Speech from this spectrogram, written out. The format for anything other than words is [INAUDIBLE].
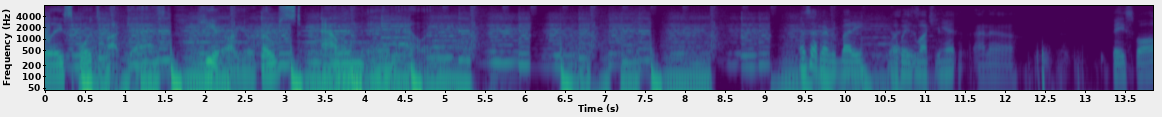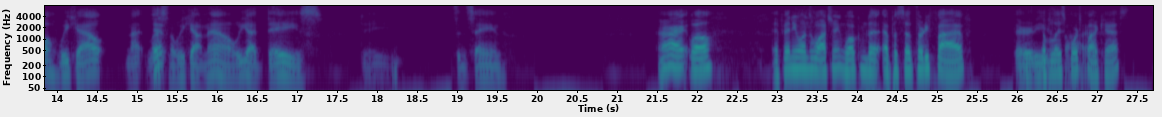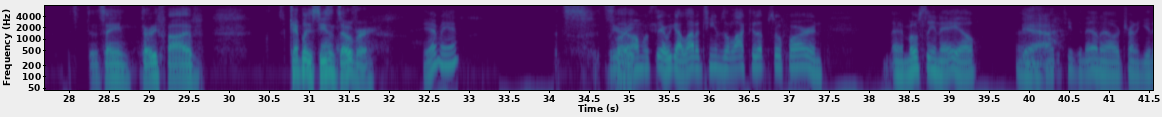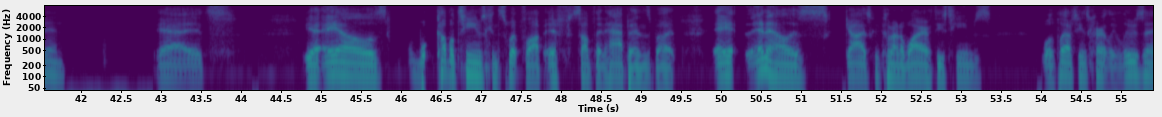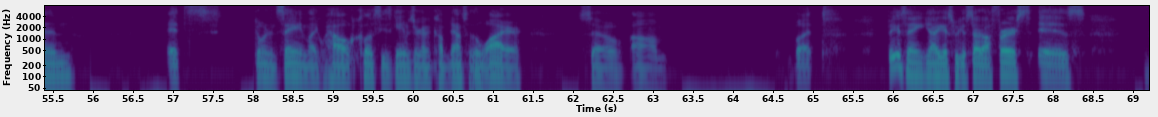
NCAA Sports Podcast. Here are your hosts, Alan and Alan. What's up, everybody? Nobody's watching yet. [LAUGHS] I know. Baseball week out, not less Yep. than a week out now. We got days. Days. It's insane. All right. Well, if anyone's watching, welcome to episode 35 Thirty. Double A Sports Podcast. It's insane. Thirty-five. Can't believe 35. season's over. Yeah, man. It's it's We are like almost there. We got a lot of teams that locked it up so far, and uh, mostly in the AL. Uh, Yeah. the teams in the AL now are trying to get in. yeah, it's yeah. AL's couple teams can flip flop if something happens, but A NL is guys can come out of wire if these teams. Well, the playoff team's currently losing. It's going insane, like how close these games are going to come down to the wire. So, um, but biggest thing, yeah, I guess we could start off first is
